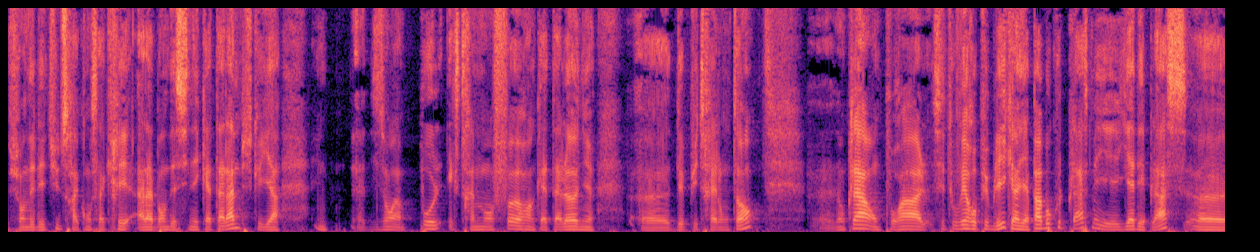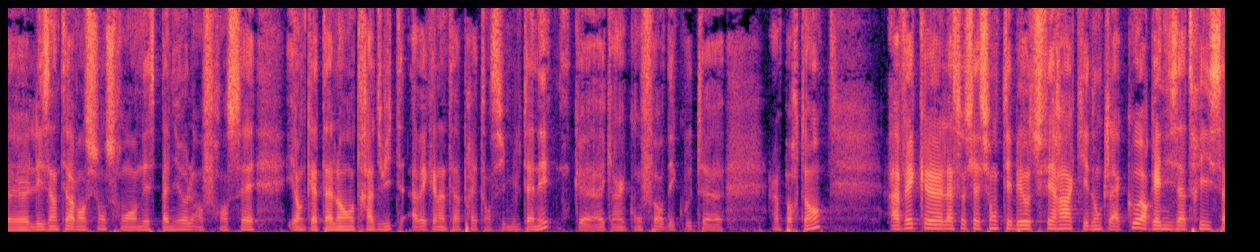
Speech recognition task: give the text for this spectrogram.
journée d'études sera consacrée à la bande dessinée catalane, puisqu'il y a, disons, un pôle extrêmement fort en Catalogne depuis très longtemps. Euh, donc là, on pourra, c'est ouvert au public. Hein. Il n'y a pas beaucoup de places, mais il y a des places. Euh, les interventions seront en espagnol, en français et en catalan, traduites avec un interprète en simultané, donc euh, avec un confort d'écoute important. Avec euh, l'association TBO qui est donc la co-organisatrice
